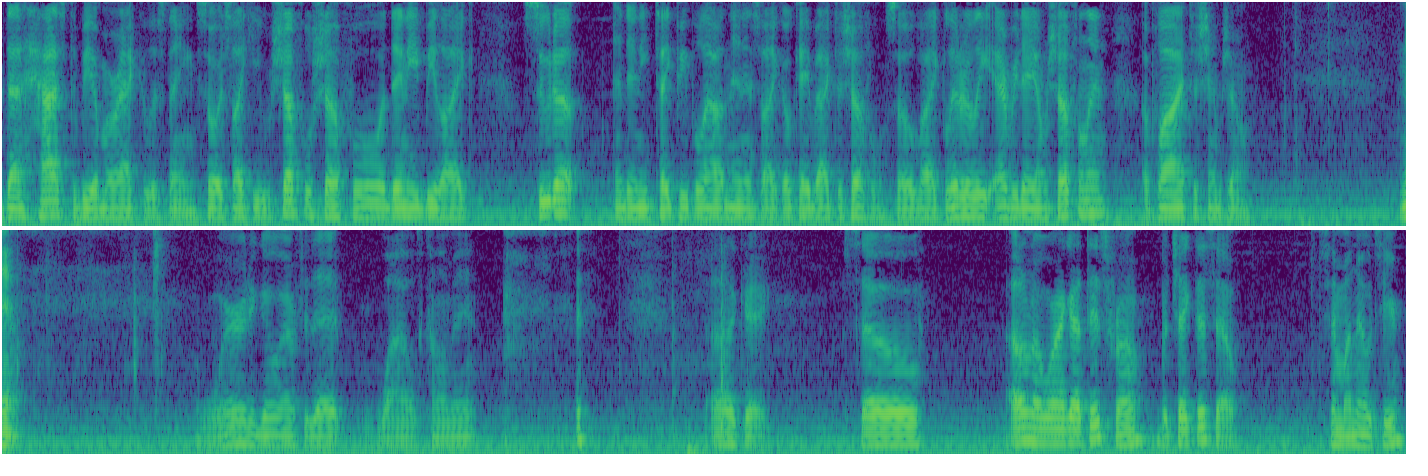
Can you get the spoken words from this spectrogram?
that has to be a miraculous thing. So it's like he would shuffle, shuffle, and then he'd be like, suit up, and then he'd take people out, and then it's like, okay, back to shuffle. So like literally every day I'm shuffling, apply to Shimshon. Now, where to go after that wild comment? okay, so I don't know where I got this from, but check this out. It's in my notes here.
